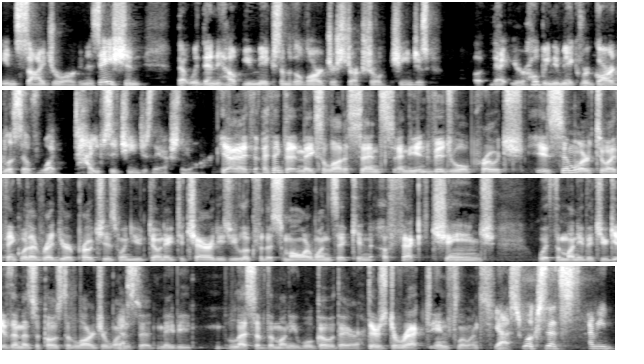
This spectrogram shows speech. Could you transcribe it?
inside your organization that would then help you make some of the larger structural changes uh, that you're hoping to make, regardless of what types of changes they actually are. Yeah, I, th- I, think that makes a lot of sense. And the individual approach is similar to, I think, what I've read your approach is when you donate to charities. You look for the smaller ones that can affect change with the money that you give them as opposed to the larger ones yes. that maybe less of the money will go there. There's direct influence. Yes. Well, because that's, I mean,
